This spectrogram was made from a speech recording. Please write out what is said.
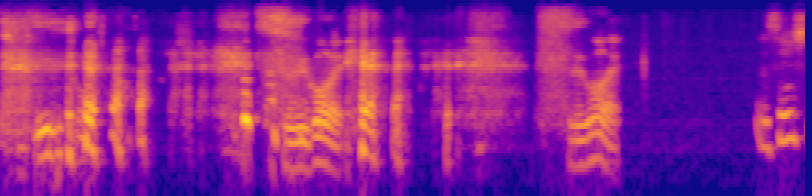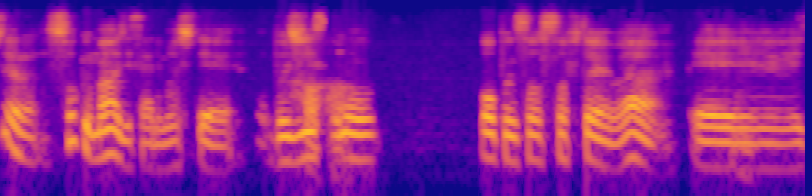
すごい。すごい。そうしたら即マージされまして、無事そのオープンソースソフトウェアは、えー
